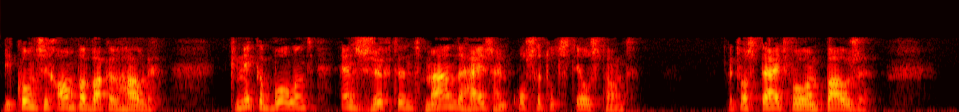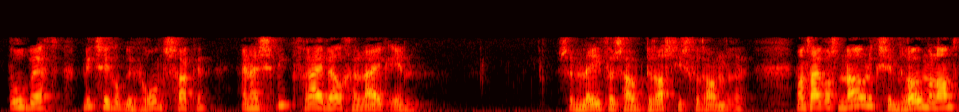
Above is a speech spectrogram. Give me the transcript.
die kon zich amper wakker houden. Knikkenbollend en zuchtend maande hij zijn ossen tot stilstand. Het was tijd voor een pauze. Oelbert liet zich op de grond zakken en hij sliep vrijwel gelijk in. Zijn leven zou drastisch veranderen, want hij was nauwelijks in dromenland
